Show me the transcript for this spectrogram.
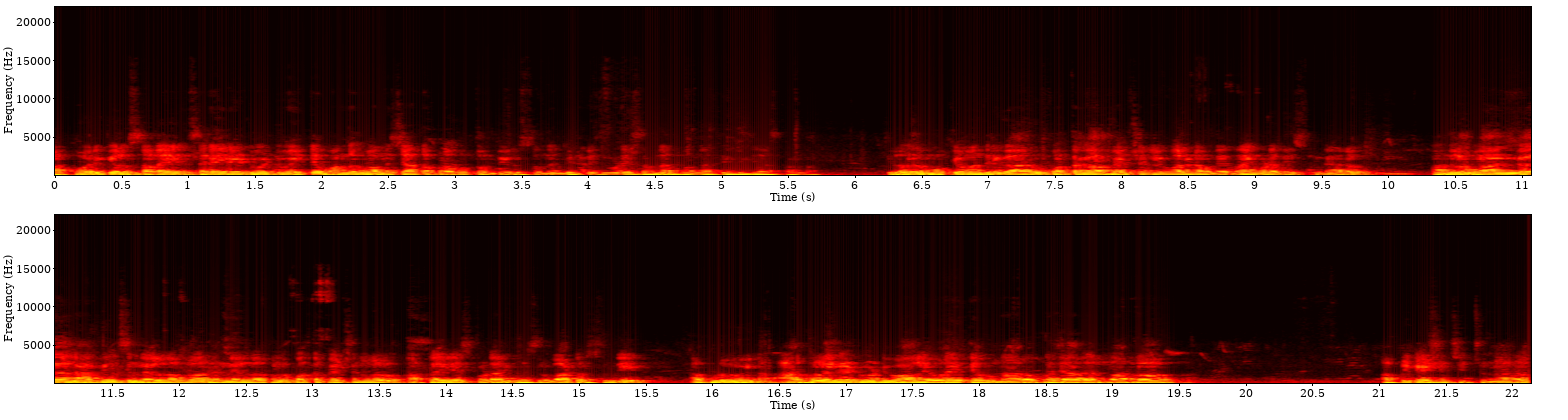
ఆ కోరికలు సరై సరైనటువంటివి అయితే వందకు వంద శాతం ప్రభుత్వం తీరుస్తుందని చెప్పేసి కూడా ఈ సందర్భంగా తెలియజేస్తాను. ఈరోజు ముఖ్యమంత్రి గారు కొత్తగా పెన్షన్లు ఇవ్వాలనే ఒక నిర్ణయం కూడా తీసుకున్నారు. అందులో భాగంగా నాకు తెలిసిన నెల లోపల రెండు నెలల లోపల కొత్త పెన్షన్లు అప్లై చేసుకోవడానికి వెసులుబాటు వస్తుంది. అప్పుడు అర్హులైనటువంటి వాళ్ళు ఎవరైతే ఉన్నారో ప్రజాదర్బార్లో అప్లికేషన్స్ ఇచ్చున్నారో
